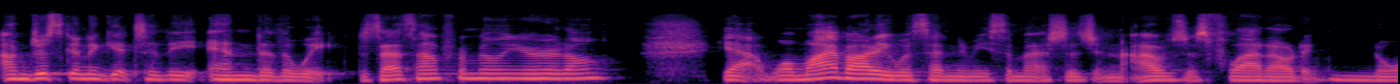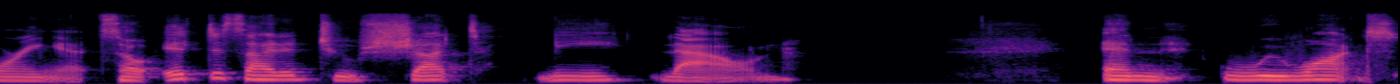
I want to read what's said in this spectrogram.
I'm just going to get to the end of the week. Does that sound familiar at all? Yeah. Well, my body was sending me some message and I was just flat out ignoring it. So it decided to shut me down. And we want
